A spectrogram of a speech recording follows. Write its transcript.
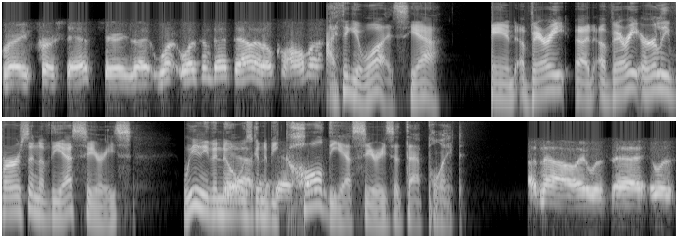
very first S series. Wasn't that down in Oklahoma? I think it was, yeah. And a very a, a very early version of the S series. We didn't even know yeah, it was going to be yeah. called the S series at that point. Uh, no, it was uh, it was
